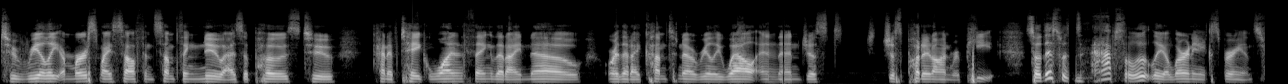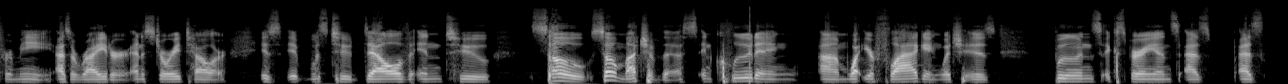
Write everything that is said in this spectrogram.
to really immerse myself in something new, as opposed to kind of take one thing that I know or that I come to know really well and then just just put it on repeat. So this was absolutely a learning experience for me as a writer and a storyteller. Is it was to delve into so so much of this, including um, what you're flagging, which is Boone's experience as as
